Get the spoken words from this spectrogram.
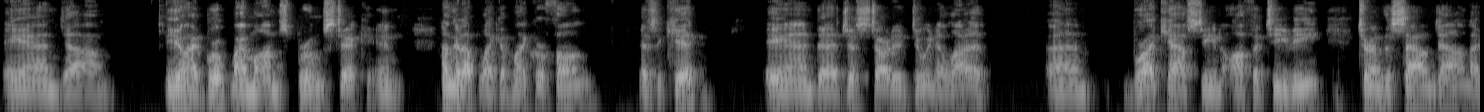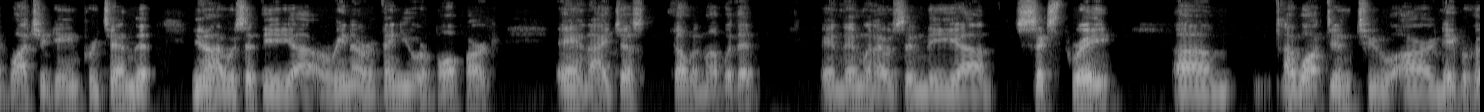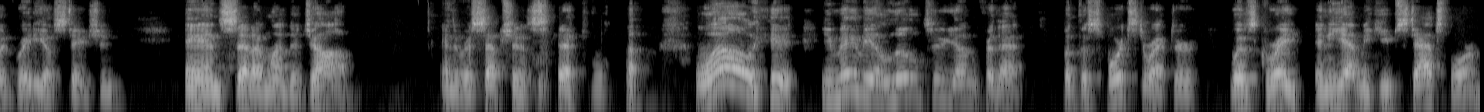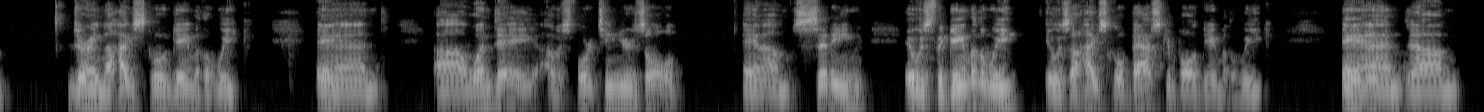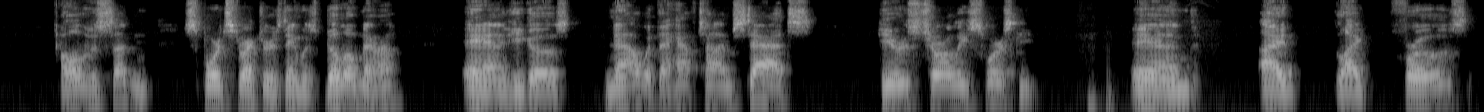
and um, you know, I broke my mom's broomstick and hung it up like a microphone as a kid, and uh, just started doing a lot of um, broadcasting off of TV. Turned the sound down. I'd watch a game, pretend that you know I was at the uh, arena or venue or ballpark, and I just fell in love with it. And then when I was in the um, sixth grade, um, I walked into our neighborhood radio station and said I wanted a job. And the receptionist said, Well, you may be a little too young for that. But the sports director was great, and he had me keep stats for him during the high school game of the week. And uh, one day I was 14 years old, and I'm sitting, it was the game of the week, it was a high school basketball game of the week. And um, all of a sudden, sports director. His name was Bill O'Mara. And he goes, Now with the halftime stats, here's Charlie Swirsky. and I like froze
